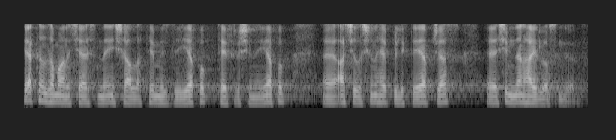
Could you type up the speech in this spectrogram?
Yakın zaman içerisinde inşallah temizliği yapıp, tefrişini yapıp e, açılışını hep birlikte yapacağız. E, Şimdiden hayırlı olsun diyorum.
